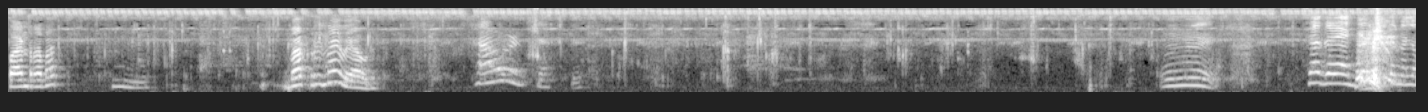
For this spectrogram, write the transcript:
पांढरा भात. भाकरी नाही आवडत. आवडत जास्त हम्म. सगळ्यात जास्त मला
